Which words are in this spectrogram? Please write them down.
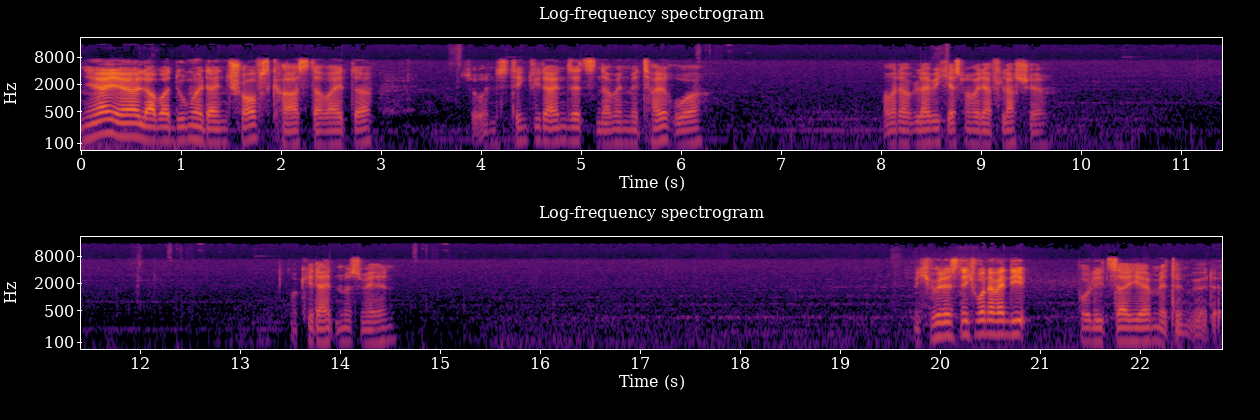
Ja, ja, laber du mal deinen Schorfskaster weiter. So, Instinkt wieder einsetzen, damit Metallrohr. Aber da bleibe ich erstmal bei der Flasche. Okay, da hinten müssen wir hin. Mich würde es nicht wundern, wenn die Polizei hier ermitteln würde.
